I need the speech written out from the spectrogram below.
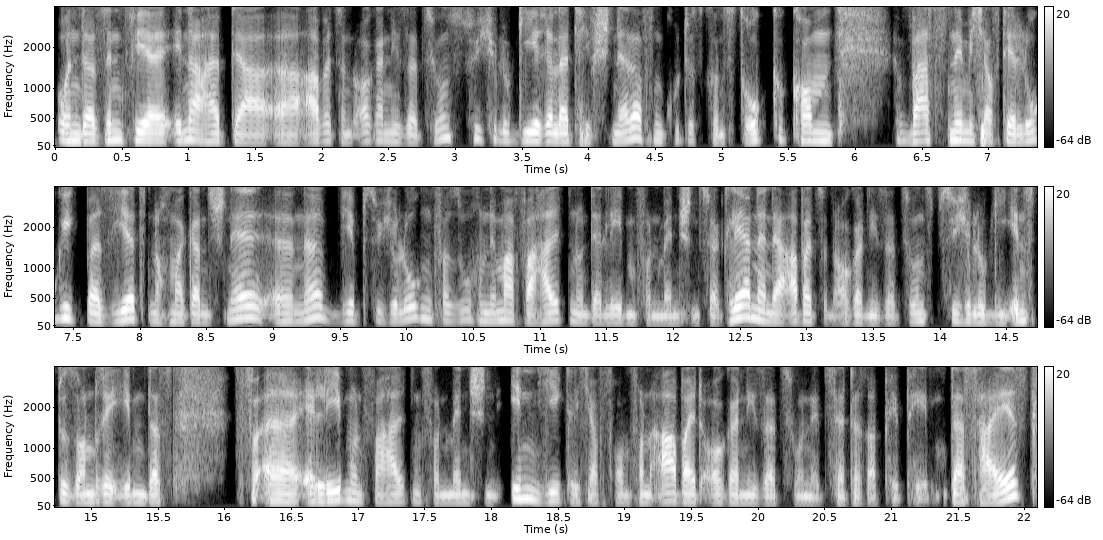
Und da sind wir innerhalb der äh, Arbeits- und Organisationspsychologie relativ schnell auf ein gutes Konstrukt gekommen, was nämlich auf der Logik basiert. Nochmal ganz schnell, äh, ne? wir Psychologen versuchen immer Verhalten und Erleben von Menschen zu erklären. In der Arbeits- und Organisationspsychologie insbesondere eben das äh, Erleben und Verhalten von Menschen in jeglicher Form von Arbeit Organisation etc. pp. Das heißt,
